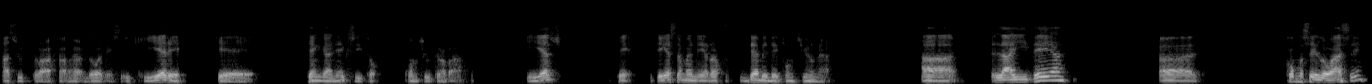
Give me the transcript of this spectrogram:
a sus trabajadores y quiere que tengan éxito con su trabajo. Y es de, de esa manera debe de funcionar. Ah, la idea, ah, ¿cómo se lo hace?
